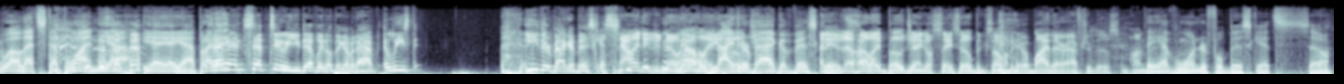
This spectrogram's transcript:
Well, that's step one. Yeah, yeah, yeah, yeah. But I, And then step two, you definitely don't think I'm gonna have at least either bag of biscuits. Now I need to know how no, late neither Boj- bag of biscuits. I need to know how late Bojangles stays open because I want to go by there after this. I'm hungry. they have wonderful biscuits. So,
